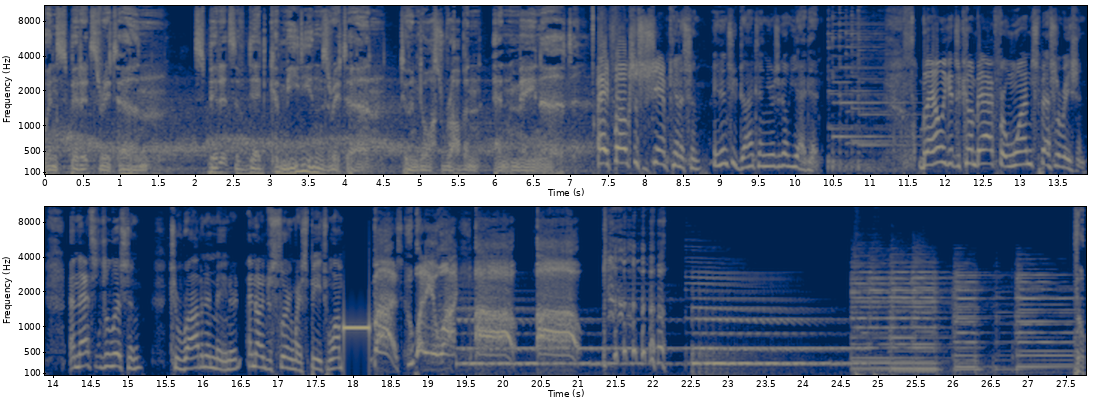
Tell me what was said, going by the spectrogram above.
When spirits return, spirits of dead comedians return to endorse Robin and Maynard. Hey, folks, this is Sam Kinison. Hey, didn't you die 10 years ago? Yeah, I did. But I only get to come back for one special reason, and that's to listen to Robin and Maynard. I know I'm just slurring my speech. Well, I'm Buzz! What do you want? Oh! Oh! The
